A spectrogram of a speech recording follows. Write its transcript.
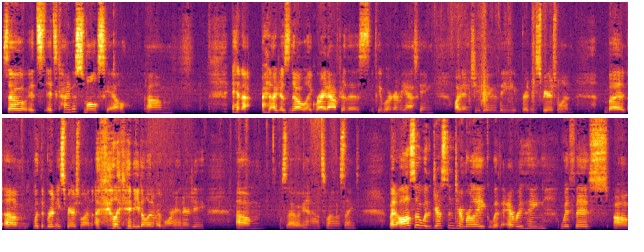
So it's it's kind of small scale. Um, and I, and I just know like right after this, people are going to be asking, why didn't you do the Britney Spears one? But um, with the Britney Spears one, I feel like I need a little bit more energy. Um, so you know, it's one of those things. But also with Justin Timberlake, with everything with this, um,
